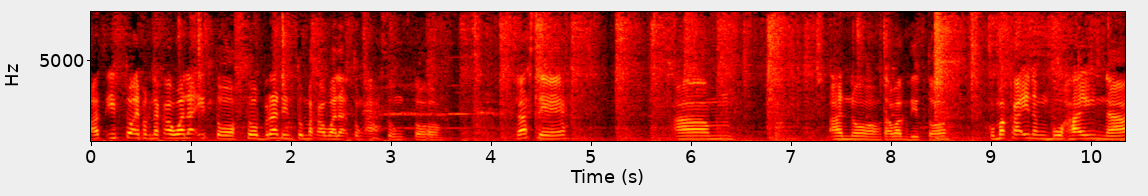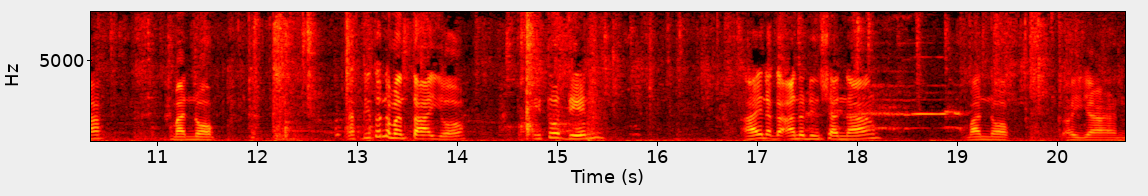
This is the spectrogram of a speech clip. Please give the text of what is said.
At ito ay pag nakawala ito, sobra din to makawala tong asong to. Kasi um ano, tawag dito, kumakain ng buhay na manok. At dito naman tayo, ito din ay nagaano din siya ng manok. Ayan.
